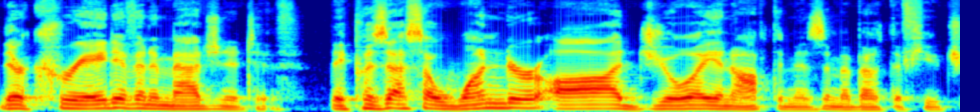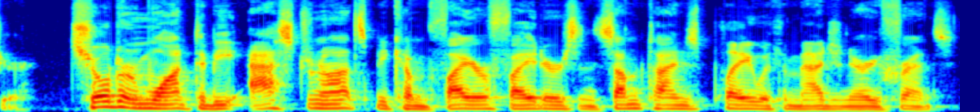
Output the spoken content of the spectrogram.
They're creative and imaginative. They possess a wonder, awe, joy, and optimism about the future. Children want to be astronauts, become firefighters, and sometimes play with imaginary friends.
